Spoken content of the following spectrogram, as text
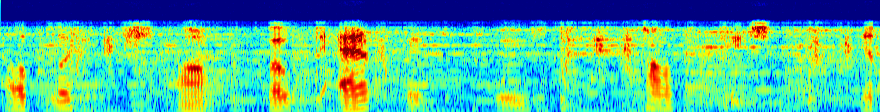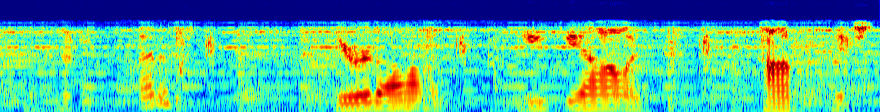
public, um, remote and face-to-face consultations in alternative medicine. Hear it all. Kinesiology, consultation,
